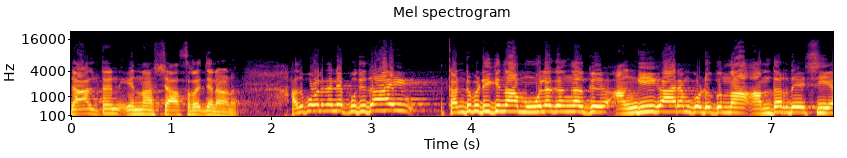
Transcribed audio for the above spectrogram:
ഡാൽട്ടൺ എന്ന ശാസ്ത്രജ്ഞനാണ്. അതുപോലെ തന്നെ പുതിയതായി കണ്ടുപിടിക്കുന്ന മൂലകങ്ങൾക്ക് അംഗീകാരം കൊടുക്കുന്ന അന്തർദേശീയ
